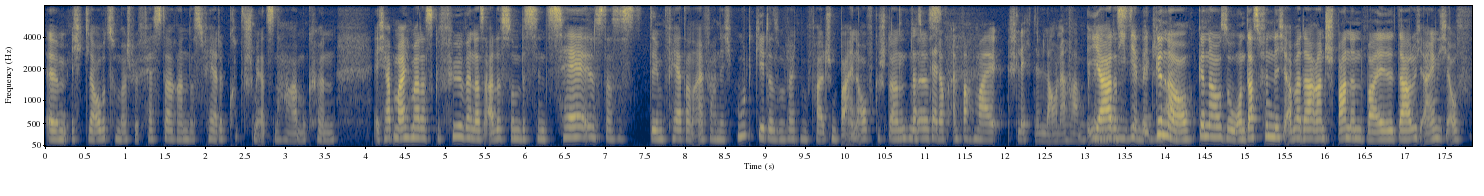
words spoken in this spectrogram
Ähm, ich glaube zum Beispiel fest daran, dass Pferde Kopfschmerzen haben können. Ich habe manchmal das Gefühl, wenn das alles so ein bisschen zäh ist, dass es dem Pferd dann einfach nicht gut geht, dass man vielleicht mit dem falschen Bein aufgestanden Das ist. Pferd auch einfach mal schlechte Laune haben können. Ja, das wie wir Menschen genau, auch. genau so. Und das finde ich aber daran spannend, weil dadurch eigentlich auf,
